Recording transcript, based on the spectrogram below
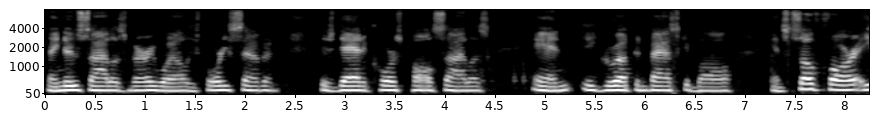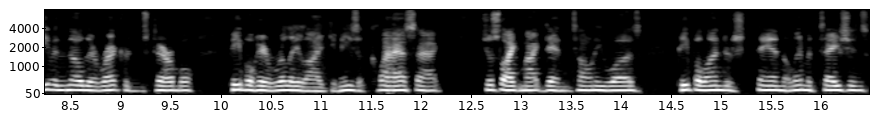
They knew Silas very well. He's 47. His dad, of course, Paul Silas, and he grew up in basketball. And so far, even though their record's terrible, people here really like him. He's a class act, just like Mike D'Antoni was. People understand the limitations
